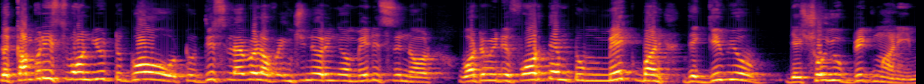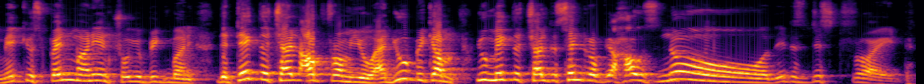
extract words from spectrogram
The companies want you to go to this level of engineering or medicine or whatever it is for them to make money. They give you, they show you big money, make you spend money and show you big money. They take the child out from you and you become, you make the child the center of your house. No, it is destroyed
